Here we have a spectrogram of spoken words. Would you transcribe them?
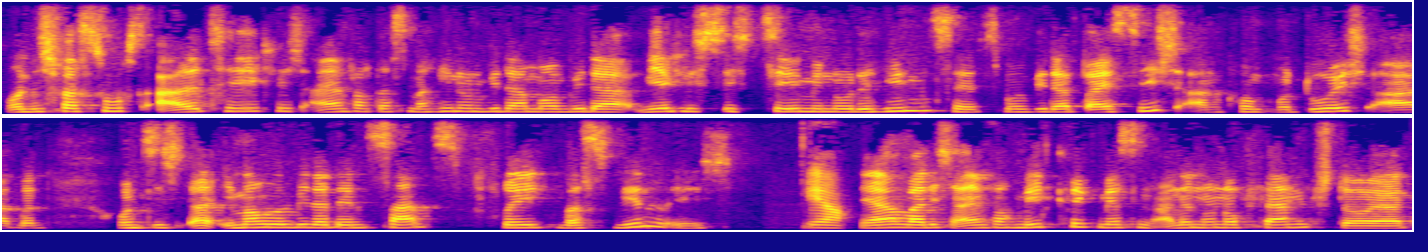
Und ich versuche es alltäglich einfach, dass man hin und wieder mal wieder wirklich sich zehn Minuten hinsetzt, mal wieder bei sich ankommt, mal durchatmet und sich äh, immer mal wieder den Satz fragt, was will ich? Ja. Ja, weil ich einfach mitkriege, wir sind alle nur noch ferngesteuert.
